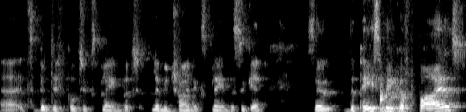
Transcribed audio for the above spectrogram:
Uh, it's a bit difficult to explain, but let me try and explain this again. So the pacemaker fires,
